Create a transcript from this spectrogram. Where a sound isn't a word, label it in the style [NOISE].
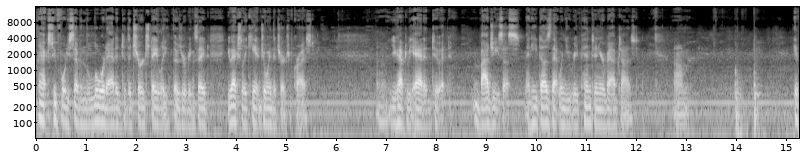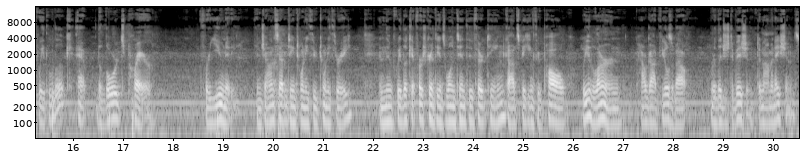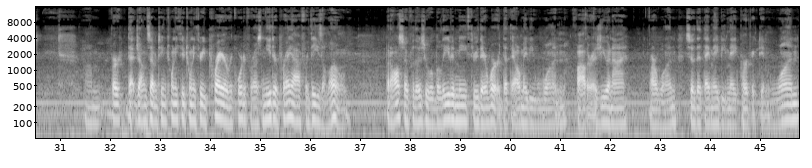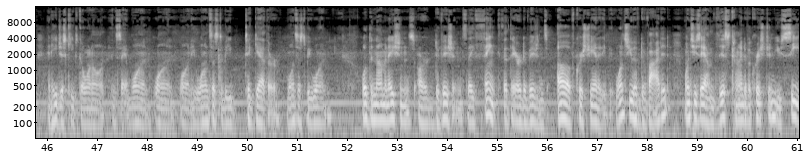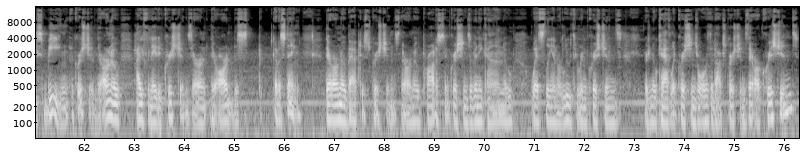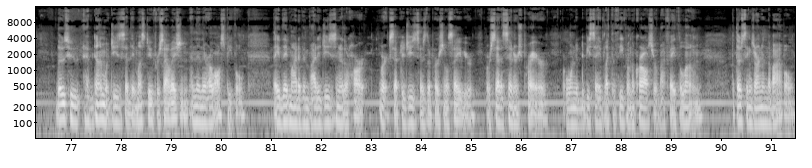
Acts 2.47, the Lord added to the church daily those who are being saved. You actually can't join the church of Christ. Uh, you have to be added to it by Jesus. And he does that when you repent and you're baptized. Um, if we look at the Lord's Prayer for unity in John 17, 20 through 23, and then if we look at 1 Corinthians 1, 10 through 13, God speaking through Paul, we learn how God feels about religious division, denominations. Um, that John 17, 20 through 23 prayer recorded for us, neither pray I for these alone, but also for those who will believe in me through their word, that they all may be one, Father, as you and I are one, so that they may be made perfect in one. And he just keeps going on and saying one, one, one. He wants us to be together, wants us to be one. Well, denominations are divisions. They think that they are divisions of Christianity. But once you have divided, once you say, I'm this kind of a Christian, you cease being a Christian. There are no hyphenated Christians. There aren't, there are this is going to sting. There are no Baptist Christians. There are no Protestant Christians of any kind, no Wesleyan or Lutheran Christians. There's no Catholic Christians or Orthodox Christians. There are Christians, those who have done what Jesus said they must do for salvation, and then there are lost people they, they might have invited Jesus into their heart or accepted Jesus as their personal Savior or said a sinner's prayer or wanted to be saved like the thief on the cross or by faith alone. But those things aren't in the Bible.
